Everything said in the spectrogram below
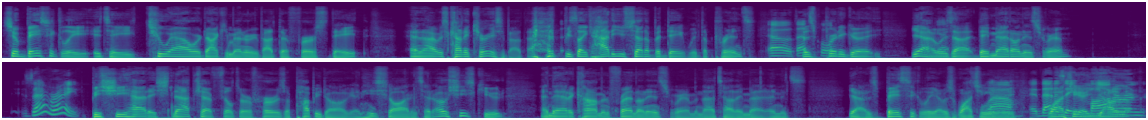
So basically, it's a two-hour documentary about their first date, and I was kind of curious about that. He's like, "How do you set up a date with the prince?" Oh, that's It's cool. pretty good. Yeah, I it was. Uh, they met on Instagram. Is that right? Because she had a Snapchat filter of her as a puppy dog, and he saw it and said, "Oh, she's cute." And they had a common friend on Instagram, and that's how they met. And it's yeah, it was basically I was watching Wow, a that watching is a, young. modern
